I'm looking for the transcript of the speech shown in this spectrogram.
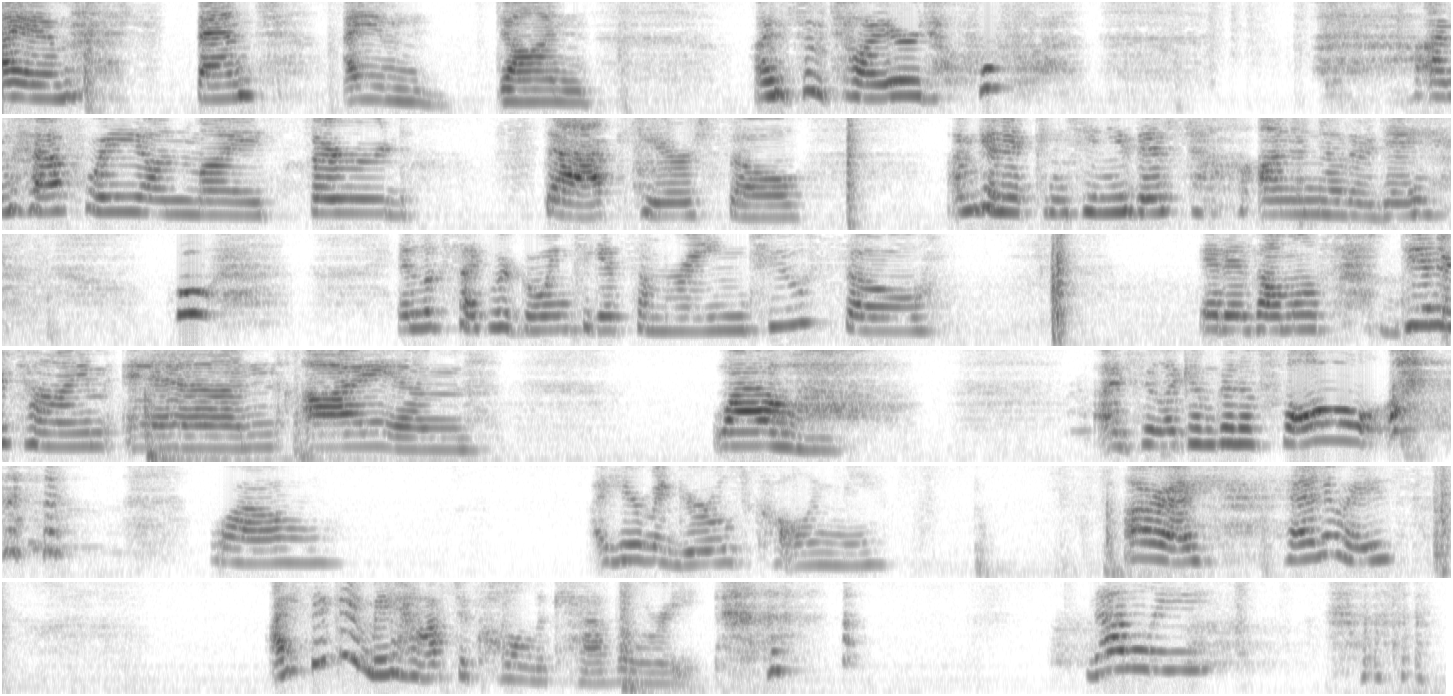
I am spent. I am done. I'm so tired. Whew. I'm halfway on my third stack here, so I'm going to continue this on another day. Whew. It looks like we're going to get some rain too, so it is almost dinner time and I am, wow, I feel like I'm going to fall. Wow. I hear my girls calling me. All right. Anyways, I think I may have to call the cavalry. Natalie.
